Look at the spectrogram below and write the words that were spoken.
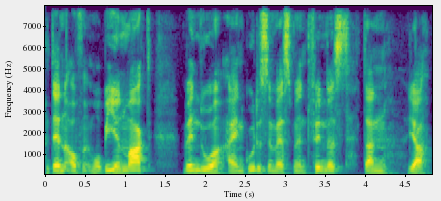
Denn auf dem Immobilienmarkt, wenn du ein gutes Investment findest, dann ja,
